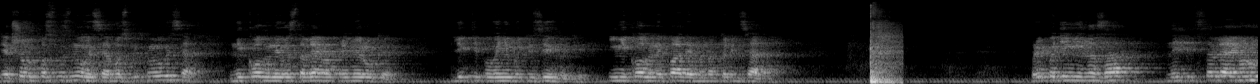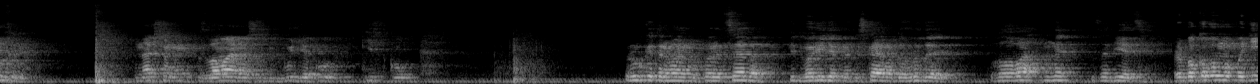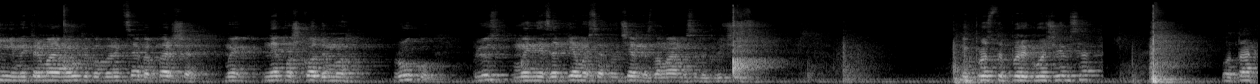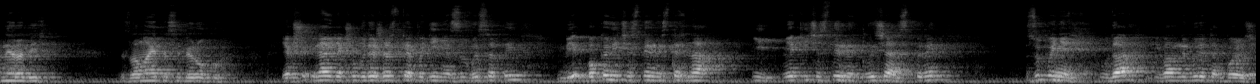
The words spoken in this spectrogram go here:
якщо ви послизнулися або спіткнулися, ніколи не виставляємо прямі руки. Лікті повинні бути зігнуті. І ніколи не падаємо на колінцята. При падінні назад не підставляємо руки. Інакше ми зламаємо собі будь-яку кістку. Руки тримаємо перед себе, підборіддя притискаємо до грудей. Голова не заб'ється. При боковому падінні ми тримаємо руки поперед себе. Перше, ми не пошкодимо руку, плюс ми не заб'ємося плечем, не зламаємо собі ключицю. Ми просто перекочуємося. Отак не робіть. Зламайте собі руку. Якщо, і навіть якщо буде жорстке падіння з висоти, бокові частини стегна і м'які частини плеча спини зупинять удар і вам не буде так боляче.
